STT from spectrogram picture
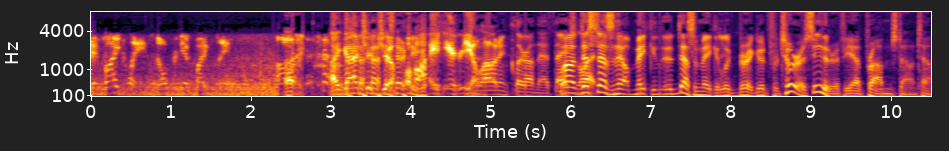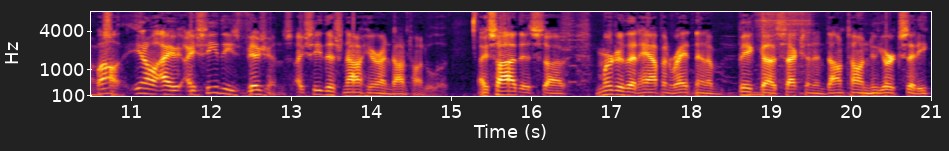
and bike lanes. Don't forget bike lanes. Uh, Uh, I got you, Joe. You go. I hear you loud and clear on that. Thanks well, a this doesn't help make it, it doesn't make it look very good for tourists either if you have problems downtown. Well, so. you know, I, I see these visions. I see this now here in downtown Duluth. I saw this uh, murder that happened right in a big uh, section in downtown New York City,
